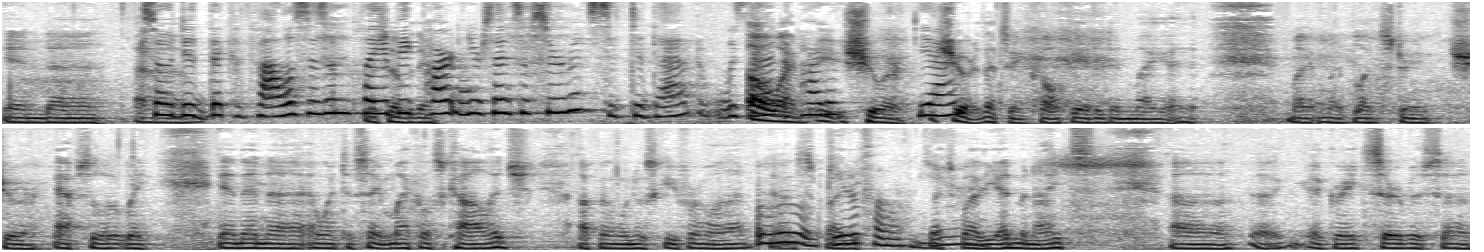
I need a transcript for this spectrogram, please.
and uh, So uh, did the Catholicism play a big there. part in your sense of service? Did that was that Oh, a I'm part of? sure. Yeah. sure. That's inculcated in my uh, my my bloodstream. Sure, absolutely. And then uh, I went to St. Michael's College up in Winooski, Vermont. Ooh, That's by beautiful. The, that's Yeah. by the Edmundites, uh, a, a great service uh,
